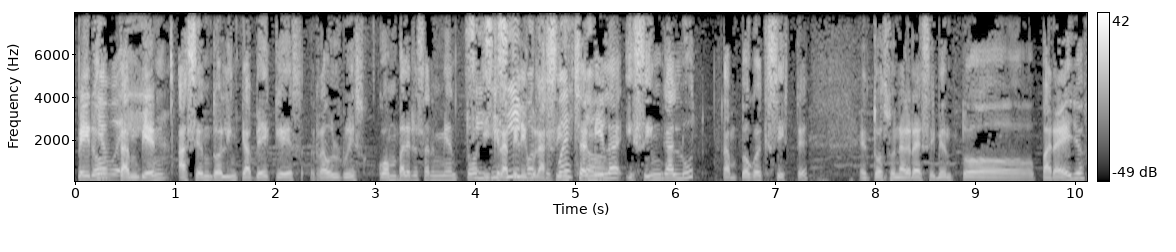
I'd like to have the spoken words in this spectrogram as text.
pero también haciendo el hincapié que es Raúl Ruiz con Valeria Sarmiento Sí, y sí, que la película sin. Chamila y sin Galut tampoco existe entonces un agradecimiento para ellos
